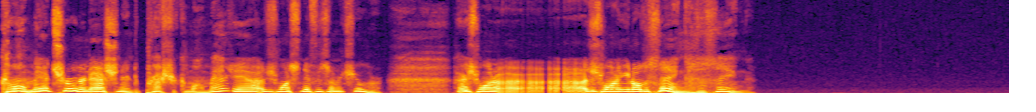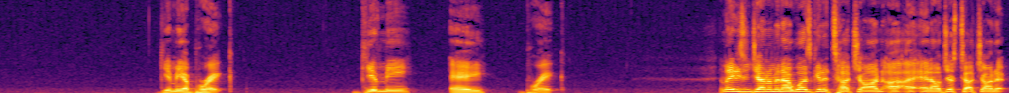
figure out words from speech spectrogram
Come on, man. Children are national under pressure. Come on, man. Yeah, I just want to sniff some children. I just want to. Uh, I just want to. You know the thing. The thing. Give me a break. Give me a break. And ladies and gentlemen, I was going to touch on, uh, and I'll just touch on it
